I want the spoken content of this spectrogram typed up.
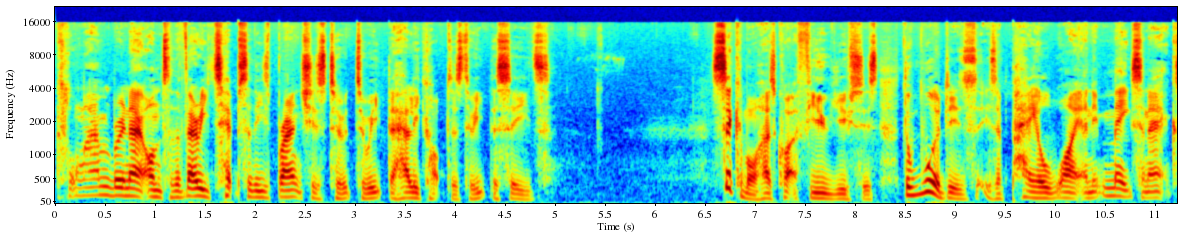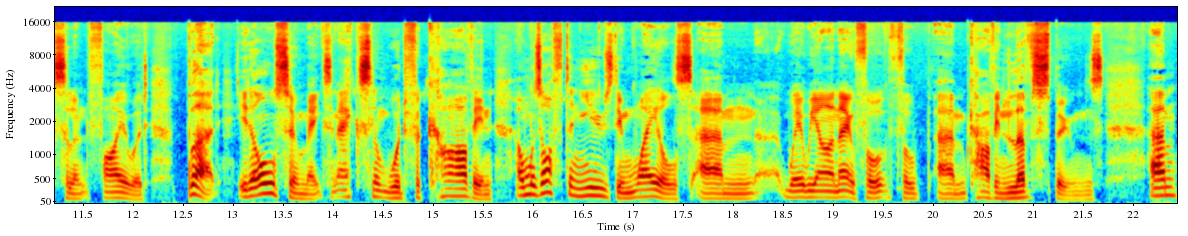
clambering out onto the very tips of these branches to, to eat the helicopters, to eat the seeds. Sycamore has quite a few uses. The wood is, is a pale white and it makes an excellent firewood, but it also makes an excellent wood for carving and was often used in Wales, um, where we are now, for, for um, carving love spoons. Um,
